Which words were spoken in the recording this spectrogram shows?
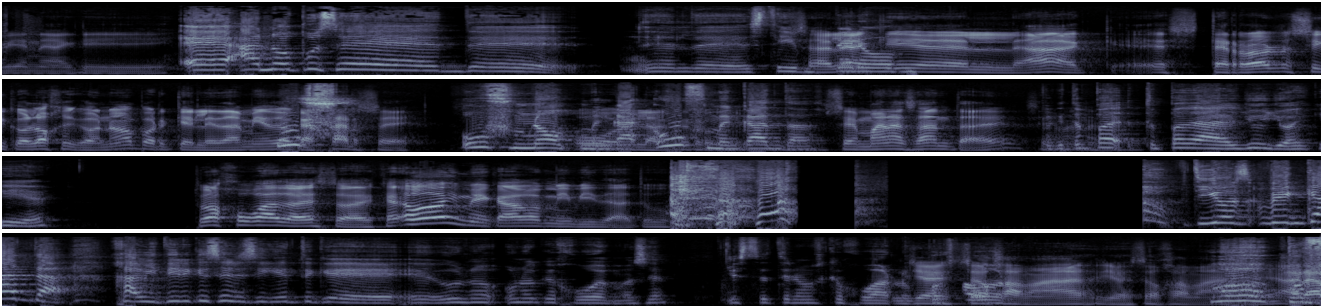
viene aquí. Eh, ah, no, puse de, el de Steam. Sale pero. aquí el. Ah, es terror psicológico, ¿no? Porque le da miedo Uf, casarse. Uf, no, me, enca- uf, me encanta. Semana Santa, ¿eh? Porque te, te dar el yuyo aquí, ¿eh? Tú has jugado a esto. ¡Ay! Me cago en mi vida, tú. Dios, me encanta. Javi, tiene que ser el siguiente que eh, uno, uno que juguemos, ¿eh? Este tenemos que jugarlo, Yo por esto favor. jamás, yo esto jamás. Oh, ¿eh? ahora va a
